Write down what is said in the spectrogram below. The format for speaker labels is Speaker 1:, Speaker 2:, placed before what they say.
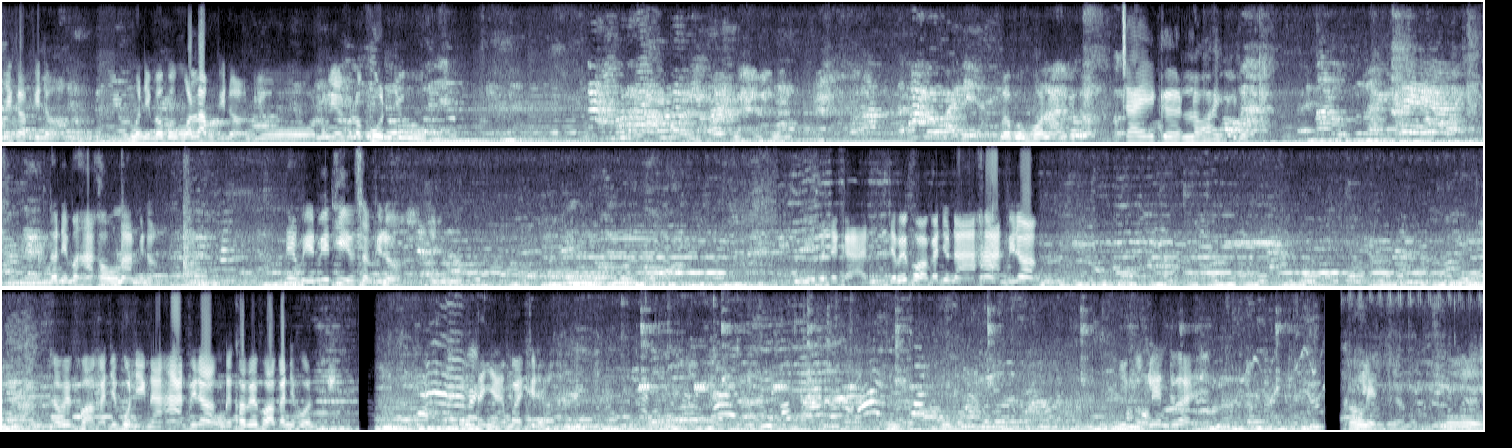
Speaker 1: นี่ครับพี่น้องมื้อนี้มาเบิ่งหมอลำพี่น้องอยู่โรงเรียนวรคุณอยู่มาเบิ่งหมอลำพี่น้องใจเกินร้อยพี่น้องตอนนี้มาหาเขาห้องน้ำพี่น้องเนี่ยเห็นเวทีอยู่สั่นพี่น้องอายุนี่บรรยากาศจะไปพอกันอยู่หนาหานพี่น้อง เราไปพอกันญี่ปุ่นอีกหนาหานพี่น้องเดี๋ยวเขาไปพอกันญี่ปุ่นต้องแต่ยางไปพี่น้องมีของเล่นด้วยของเล่นพี่น้องนี่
